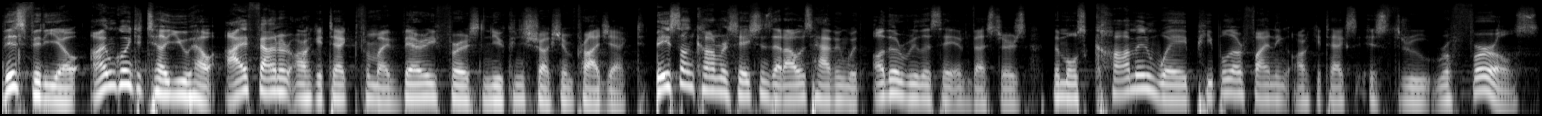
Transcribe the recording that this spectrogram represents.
this video, I'm going to tell you how I found an architect for my very first new construction project. Based on conversations that I was having with other real estate investors, the most common way people are finding architects is through referrals.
